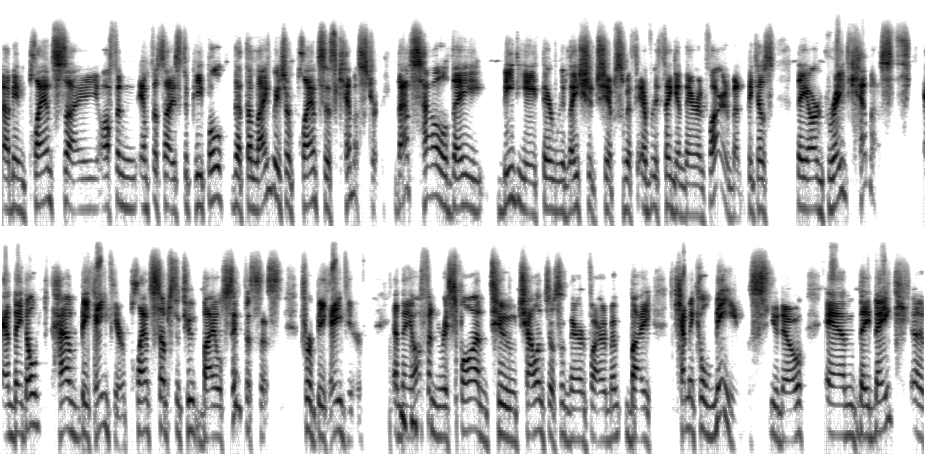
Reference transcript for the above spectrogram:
I mean plants i often emphasize to people that the language of plants is chemistry. That's how they mediate their relationships with everything in their environment because they are great chemists and they don't have behavior. Plants substitute biosynthesis for behavior and they often respond to challenges in their environment by chemical means, you know, and they make a,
